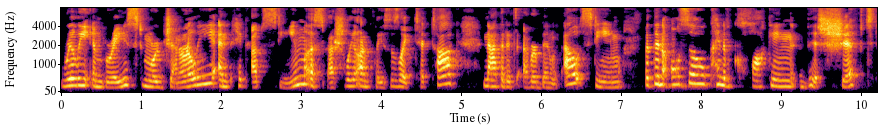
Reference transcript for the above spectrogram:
really embraced more generally generally and pick up steam, especially on places like TikTok. Not that it's ever been without steam, but then also kind of clocking this shift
